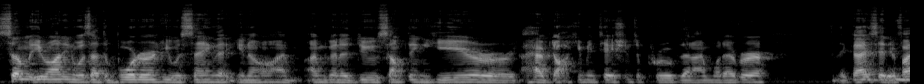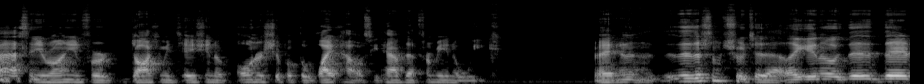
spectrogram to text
some Iranian was at the border and he was saying that you know I'm I'm going to do something here or I have documentation to prove that I'm whatever. And the guy said if I mm-hmm. asked an Iranian for documentation of ownership of the White House, he'd have that for me in a week. Right, and uh, there's some truth to that. Like you know, there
